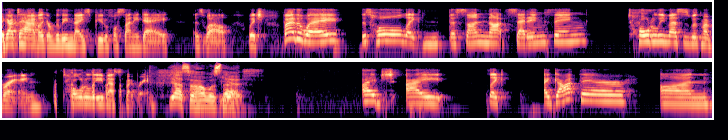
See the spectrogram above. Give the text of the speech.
I got to have like a really nice, beautiful, sunny day as well. Which, by the way, this whole like n- the sun not setting thing totally messes with my brain. Totally messed with my brain. Yeah, so how was that? Yes. I like I got there on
